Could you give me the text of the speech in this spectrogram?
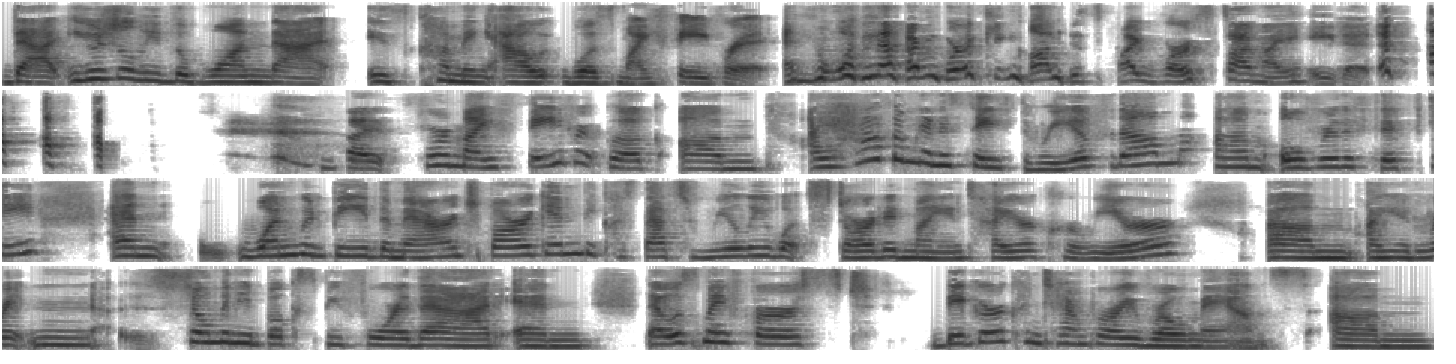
that usually the one that is coming out was my favorite and the one that I'm working on is my worst time. I hate it. but for my favorite book, um, I have, I'm going to say three of them, um, over the 50. And one would be The Marriage Bargain, because that's really what started my entire career. Um, I had written so many books before that, and that was my first bigger contemporary romance um,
